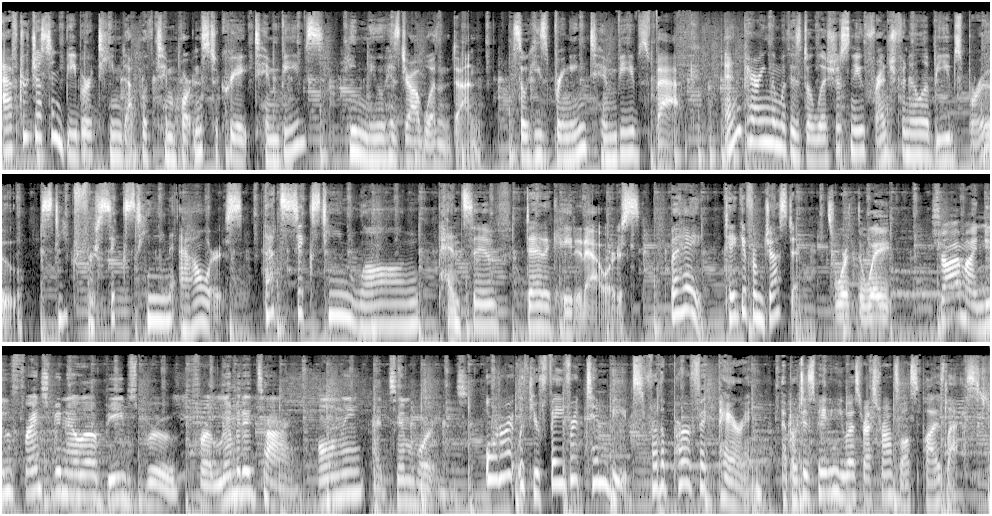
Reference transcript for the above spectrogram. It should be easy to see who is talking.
Speaker 1: After Justin Bieber teamed up with Tim Hortons to create Tim Biebs, he knew his job wasn't done. So he's bringing Tim Biebs back and pairing them with his delicious new French vanilla Biebs brew, steeped for 16 hours. That's 16 long, pensive, dedicated hours. But hey, take it from Justin.
Speaker 2: It's worth the wait.
Speaker 3: Try my new French vanilla Biebs brew for a limited time, only at Tim Hortons.
Speaker 1: Order it with your favorite Tim Biebs for the perfect pairing at participating U.S. restaurants while supplies last.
